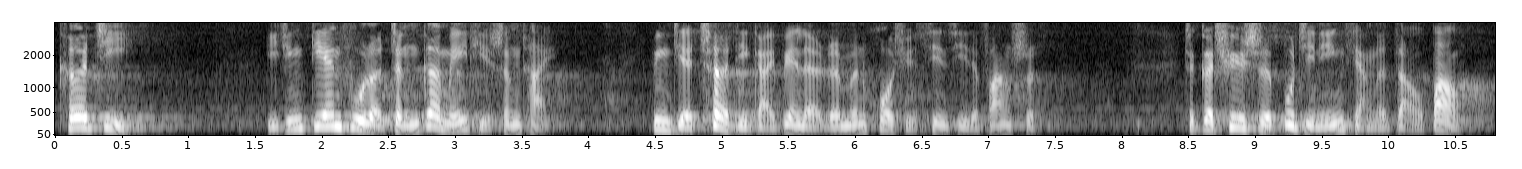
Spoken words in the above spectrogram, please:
科技，已经颠覆了整个媒体生态，并且彻底改变了人们获取信息的方式。这个趋势不仅影响了早报，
